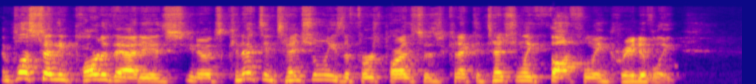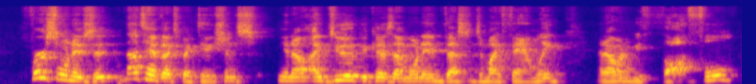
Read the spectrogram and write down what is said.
and plus, I think part of that is you know it's connect intentionally is the first part that says connect intentionally, thoughtfully, and creatively. First one is not to have expectations. You know, I do it because I want to invest into my family and I want to be thoughtful.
